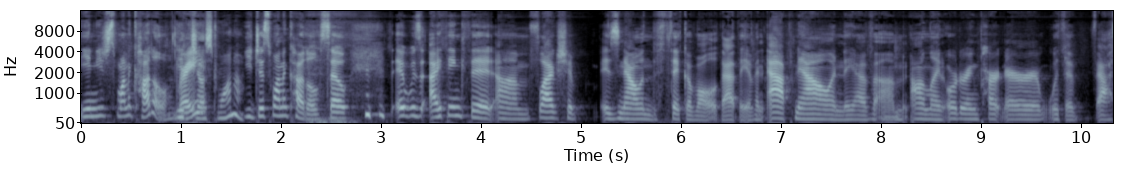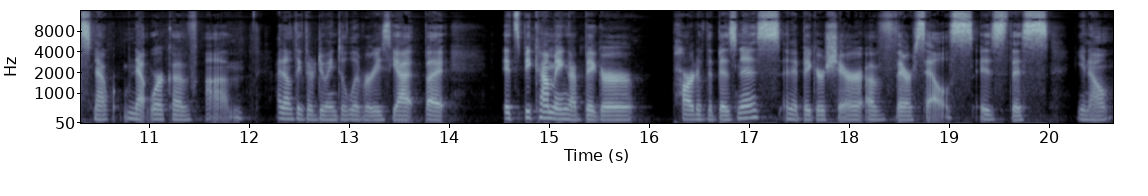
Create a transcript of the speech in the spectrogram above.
and you just want to cuddle, You right? just wanna. You just want to cuddle. So it was. I think that um, flagship is now in the thick of all of that. They have an app now, and they have um, an online ordering partner with a vast net- network of. Um, I don't think they're doing deliveries yet, but it's becoming a bigger part of the business and a bigger share of their sales. Is this you know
